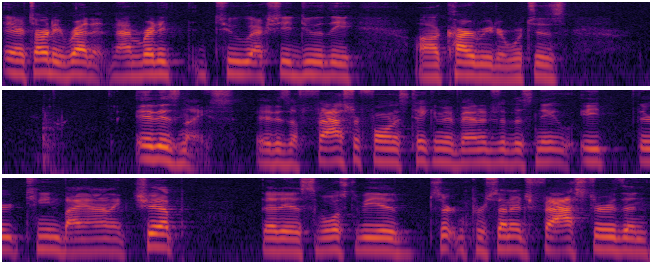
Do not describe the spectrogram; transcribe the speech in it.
it's already read it. And I'm ready to actually do the uh, card reader, which is, it is nice. It is a faster phone. It's taking advantage of this new A13 Bionic chip that is supposed to be a certain percentage faster than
